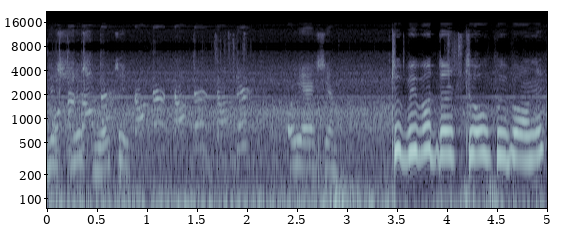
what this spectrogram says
Let's Oh, they're just down there, rotate. down there, down there, down there. Oh yeah, I see him. Two people, there's two people on it.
